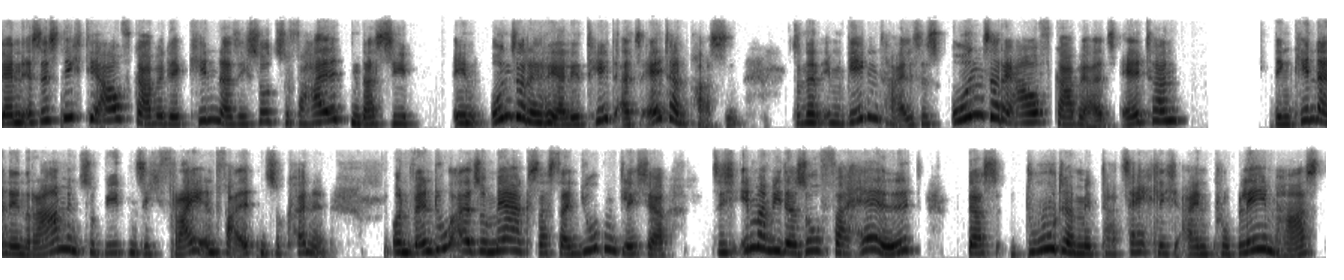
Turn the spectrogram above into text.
denn es ist nicht die Aufgabe der Kinder, sich so zu verhalten, dass sie in unsere Realität als Eltern passen, sondern im Gegenteil, es ist unsere Aufgabe als Eltern, den Kindern den Rahmen zu bieten, sich frei entfalten zu können. Und wenn du also merkst, dass dein Jugendlicher sich immer wieder so verhält, dass du damit tatsächlich ein Problem hast,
